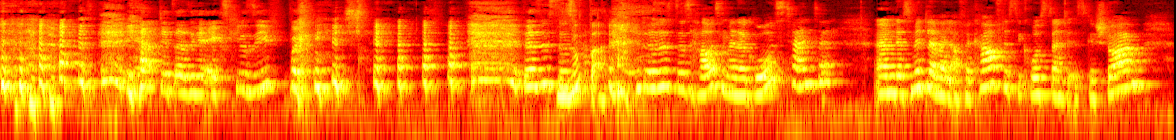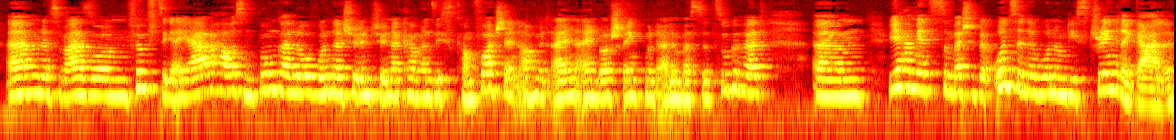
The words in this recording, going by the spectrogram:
Ihr habt jetzt also hier Exklusivbericht. das ist das, Super. Das ist das Haus meiner Großtante, ähm, das mittlerweile auch verkauft ist. Die Großtante ist gestorben. Ähm, das war so ein 50er-Jahre-Haus, ein Bungalow, wunderschön, schöner kann man sich kaum vorstellen, auch mit allen Einbauschränken und allem, was dazugehört. Ähm, wir haben jetzt zum Beispiel bei uns in der Wohnung die Stringregale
